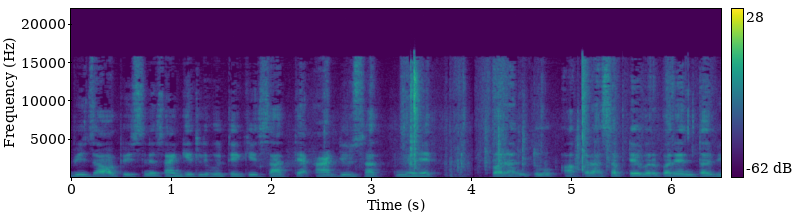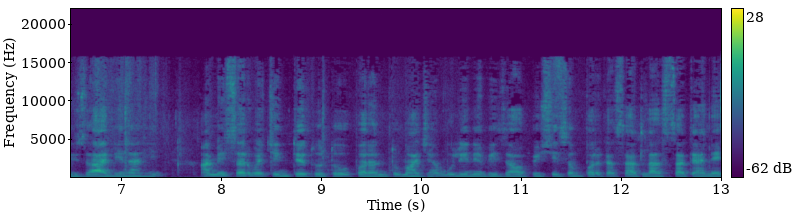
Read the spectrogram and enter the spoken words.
विजा ऑफिसने सांगितले होते की सात ते आठ दिवसात मिळेल परंतु अकरा सप्टेंबरपर्यंत विजा आली नाही. आम्ही सर्व चिंतेत होतो परंतु माझ्या मुलीने विजा ऑफिसशी संपर्क साधला असता त्याने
